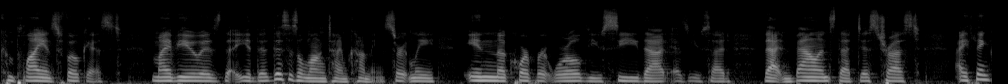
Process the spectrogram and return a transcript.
compliance focused. My view is that you, this is a long time coming. Certainly in the corporate world, you see that, as you said, that imbalance, that distrust. I think,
